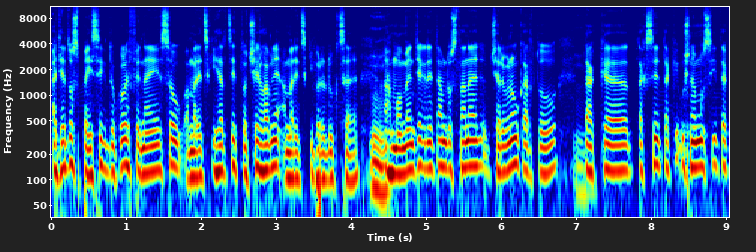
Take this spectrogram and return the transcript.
ať je to Spacey, kdokoliv jiný, jsou americký herci, točí hlavně americké produkce hmm. a v momentě, kdy tam dostane červenou kartu, hmm. tak, eh, tak si taky už nemusí tak,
